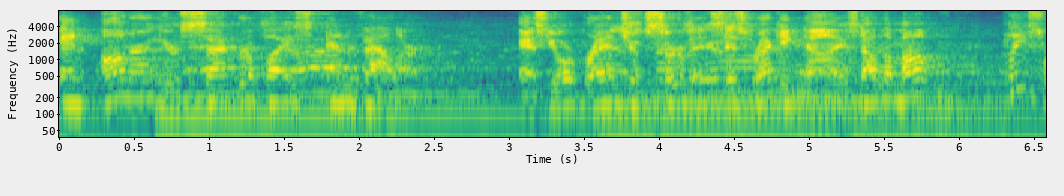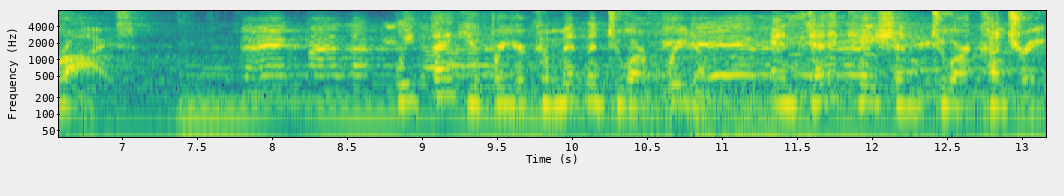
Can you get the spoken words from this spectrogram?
and honor your sacrifice and valor. As your branch of service is recognized on the mountain, please rise. We thank you for your commitment to our freedom and dedication to our country.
